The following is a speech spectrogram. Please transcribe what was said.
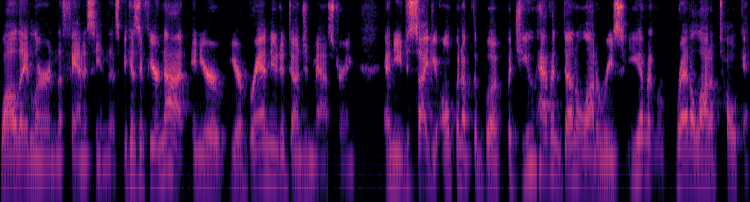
while they learn the fantasy in this. Because if you're not and you're you're brand new to dungeon mastering and you decide you open up the book but you haven't done a lot of research you haven't read a lot of tolkien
